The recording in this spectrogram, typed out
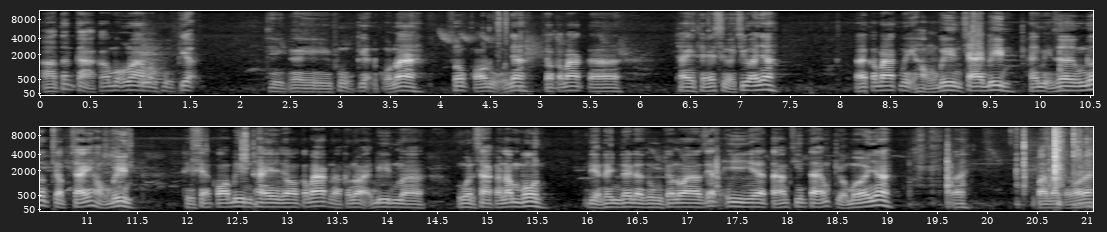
à, tất cả các mẫu loa và phụ kiện thì cái phụ kiện của loa shop có đủ nhá cho các bác à, thay thế sửa chữa nhá. Đấy, các bác bị hỏng pin chai pin hay bị rơi nước chập cháy hỏng pin thì sẽ có pin thay cho các bác là cái loại pin mà nguồn sạc là 5V điển hình đây là dùng cho loa ZI 898 kiểu mới nhá. Đây bản mạch của nó đây.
